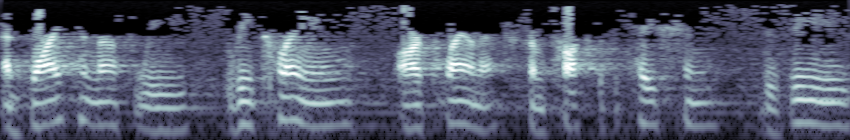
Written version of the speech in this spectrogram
And why cannot we reclaim our planet from toxification, disease,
